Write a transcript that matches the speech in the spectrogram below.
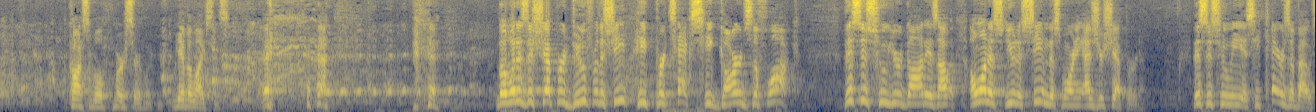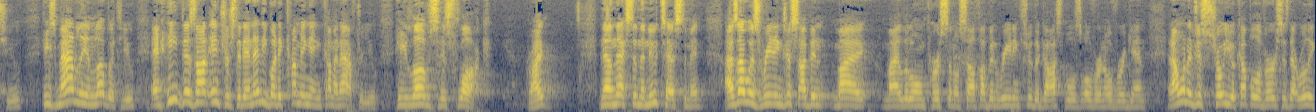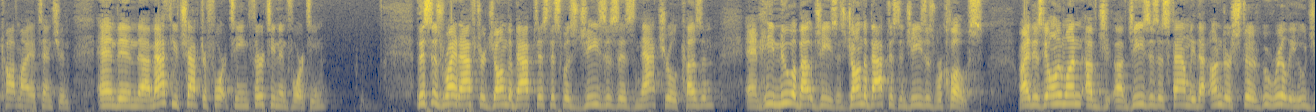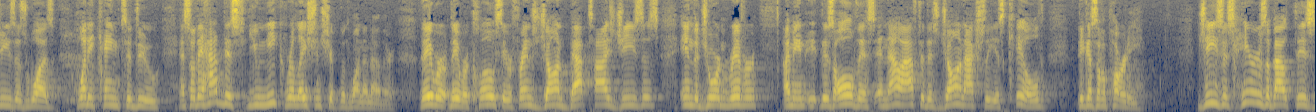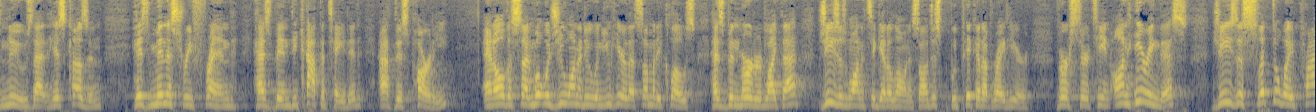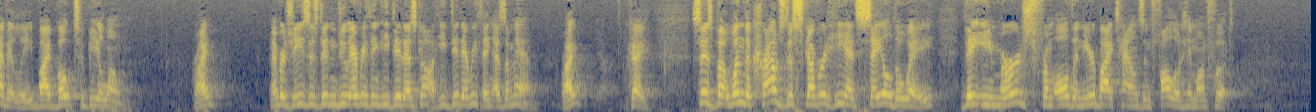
Constable Mercer. We have a license. but what does the shepherd do for the sheep? He protects, he guards the flock. This is who your God is. I, I want us, you to see him this morning as your shepherd. This is who he is. He cares about you. He's madly in love with you, and he does not interested in anybody coming and coming after you. He loves his flock. Right? Now, next in the New Testament, as I was reading, just I've been my my little own personal self. I've been reading through the Gospels over and over again, and I want to just show you a couple of verses that really caught my attention. And in uh, Matthew chapter 14, 13 and 14, this is right after John the Baptist. This was Jesus' natural cousin, and he knew about Jesus. John the Baptist and Jesus were close. Right? He's the only one of, of Jesus' family that understood who really who Jesus was, what he came to do. And so they had this unique relationship with one another. They were, they were close. They were friends. John baptized Jesus in the Jordan River. I mean, there's all this. And now after this, John actually is killed because of a party. Jesus hears about this news that his cousin, his ministry friend, has been decapitated at this party. And all of a sudden, what would you want to do when you hear that somebody close has been murdered like that? Jesus wanted to get alone. And so I'll just, we pick it up right here. Verse 13. On hearing this, Jesus slipped away privately by boat to be alone. Right? Remember, Jesus didn't do everything he did as God. He did everything as a man. Right? Okay. It says, but when the crowds discovered he had sailed away, they emerged from all the nearby towns and followed him on foot.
